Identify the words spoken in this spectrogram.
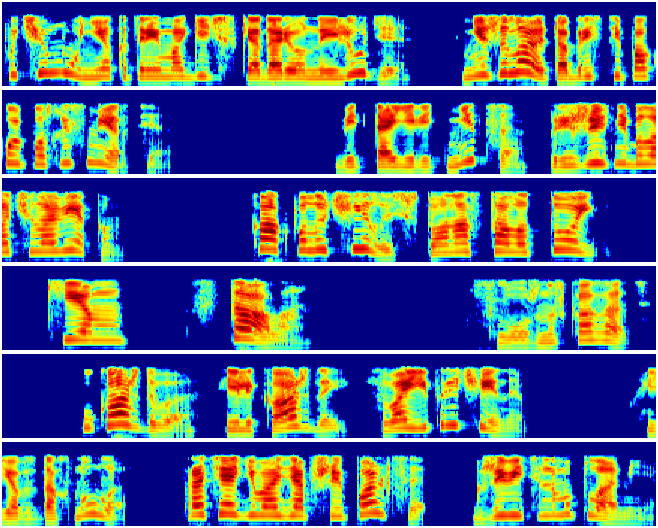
Почему некоторые магически одаренные люди не желают обрести покой после смерти? Ведь та еретница при жизни была человеком. Как получилось, что она стала той, кем стала? Сложно сказать. У каждого или каждой свои причины. Я вздохнула, протягивая озябшие пальцы к живительному пламени.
